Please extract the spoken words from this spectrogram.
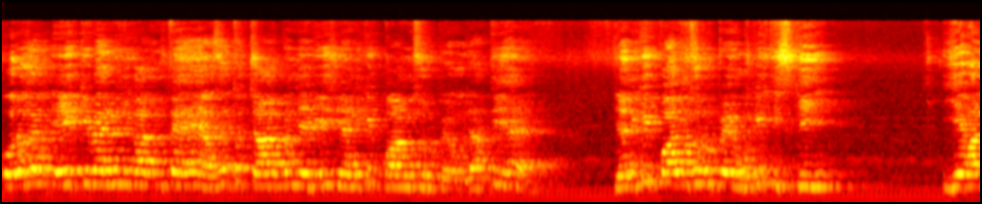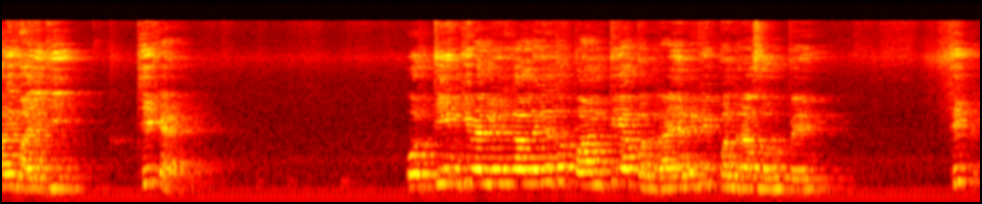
और अगर एक की वैल्यू निकालते हैं यहाँ से तो चार पंजे बीस यानी कि पाँच सौ रुपए हो जाती है। यानी कि पाँच सौ रुपए होगी इसकी, ये वाली वाई की। ठीक है? और तीन की वैल्यू निकाल लेंगे तो पाँच या पंद्रह, यानी कि पंद्रह सौ रुपए। ठीक?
